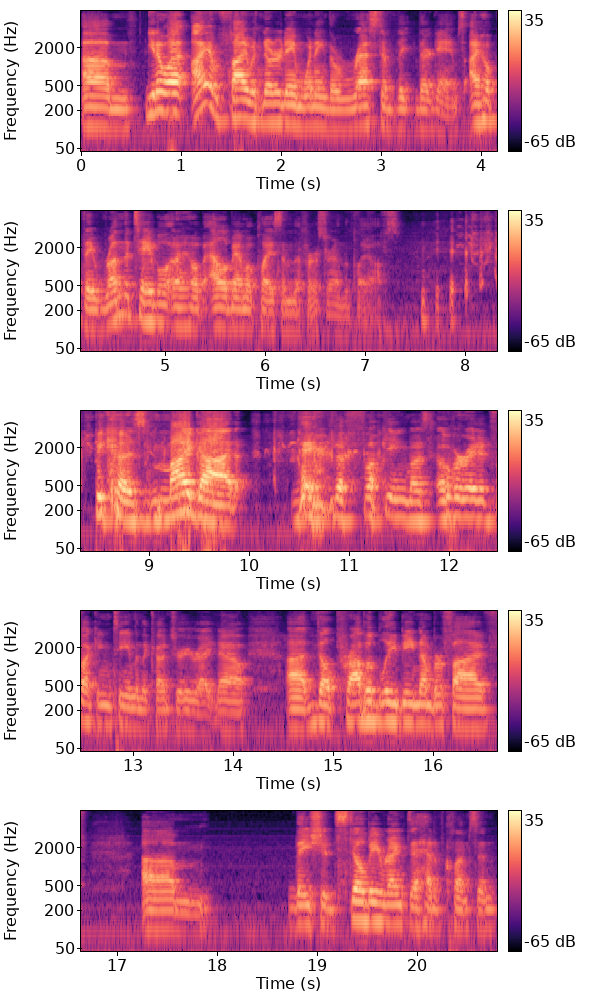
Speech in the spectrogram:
um, you know what? I am fine with Notre Dame winning the rest of the, their games. I hope they run the table and I hope Alabama plays them in the first round of the playoffs because my god they're the fucking most overrated fucking team in the country right now uh, they'll probably be number five um, they should still be ranked ahead of clemson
